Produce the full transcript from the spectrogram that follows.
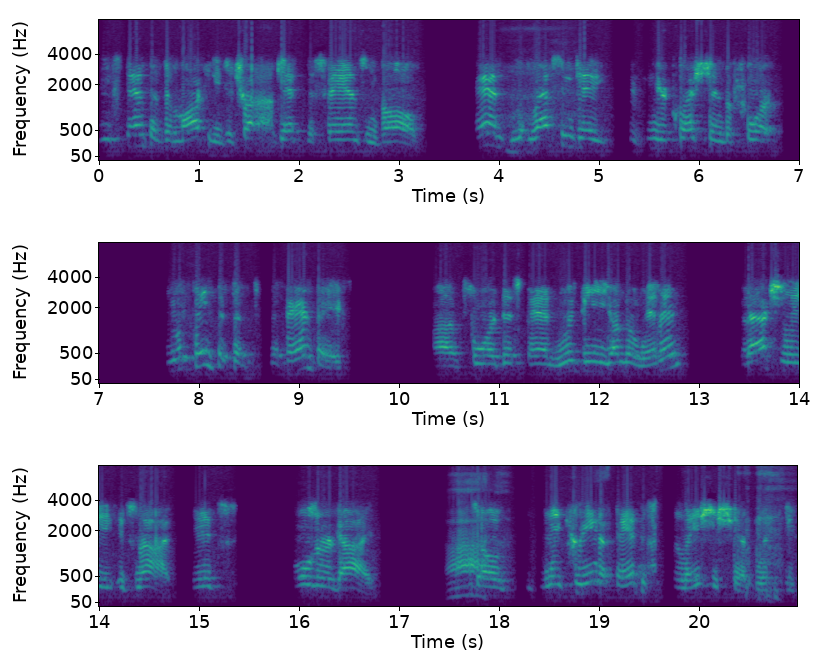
the extent of the marketing to try to get the fans involved. And last thing, Jay, your question before, you would think that the, the fan base uh, for this band would be younger women, but actually it's not. It's older guys. Ah. So they create a fantasy relationship with the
